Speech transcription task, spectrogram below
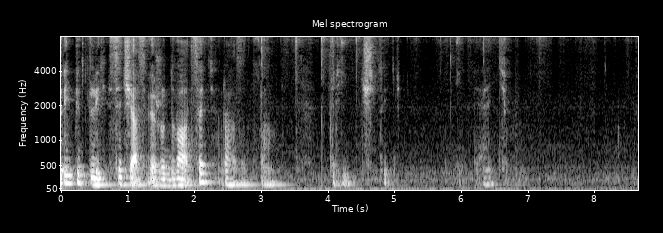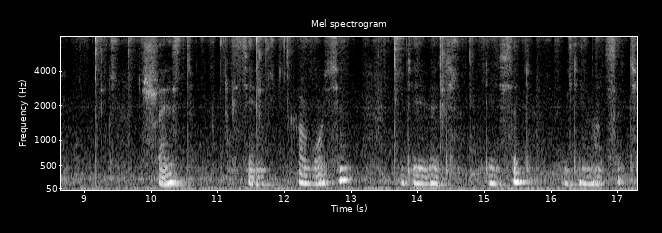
3 петли. Сейчас вяжу 20. Раз, два, три, четыре, пять, шесть, семь, восемь, девять десять, одиннадцать,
